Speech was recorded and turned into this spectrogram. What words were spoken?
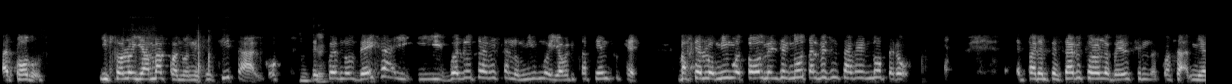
a todos. Y solo llama cuando necesita algo. Después nos deja y, vuelve otra vez a lo mismo. Y ahorita pienso que va a ser lo mismo. Todos me dicen, no, tal vez esta vez no, pero para empezar, solo le voy a decir una cosa. Mi,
